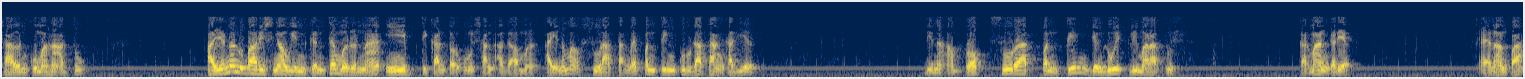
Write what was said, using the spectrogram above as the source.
saun kumaha atuh Ayeuna nu baris ngawinkeun teh meureun naib di kantor urusan agama. Ayeuna mah suratan we penting kudu datang ka dieu. Dina amplop surat penting jeung duit 500. Karman ka dieu. Ayeuna Pak.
